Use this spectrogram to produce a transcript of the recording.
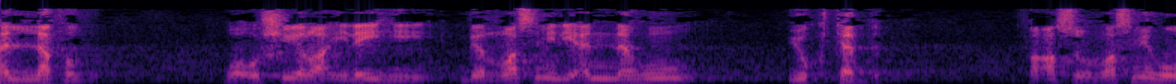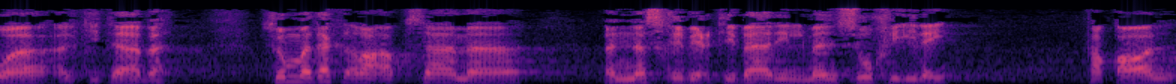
اللفظ وأشير إليه بالرسم لأنه يكتب. فأصل الرسم هو الكتابة. ثم ذكر أقسام النسخ باعتبار المنسوخ إليه فقال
